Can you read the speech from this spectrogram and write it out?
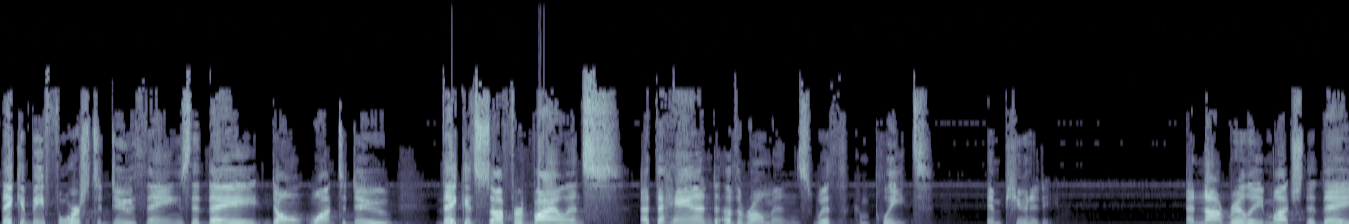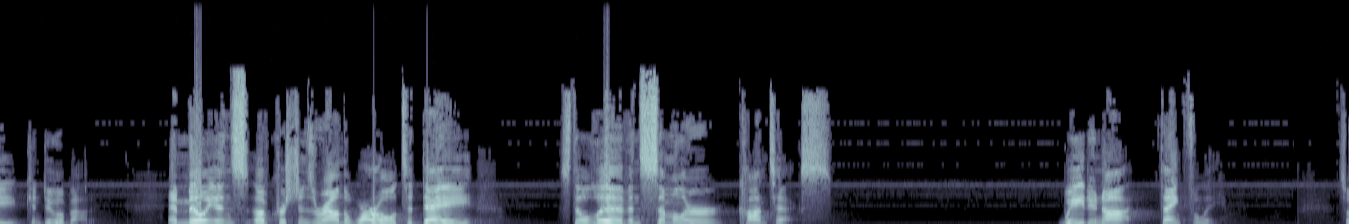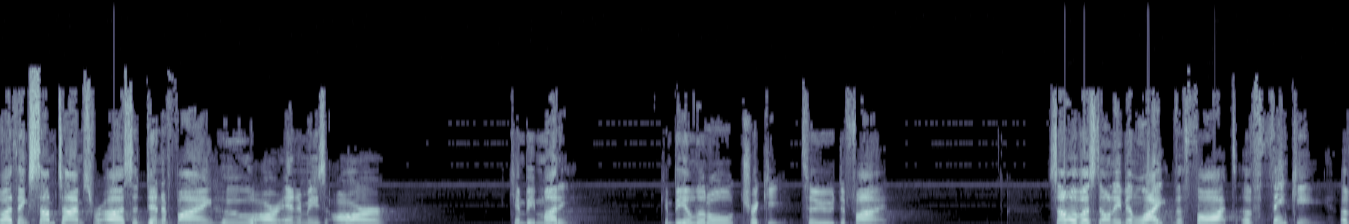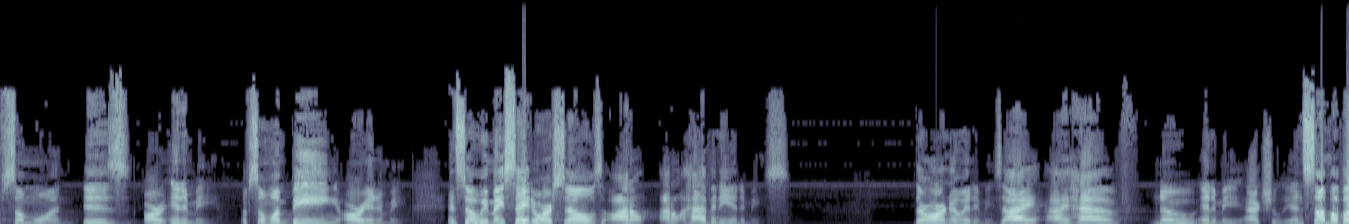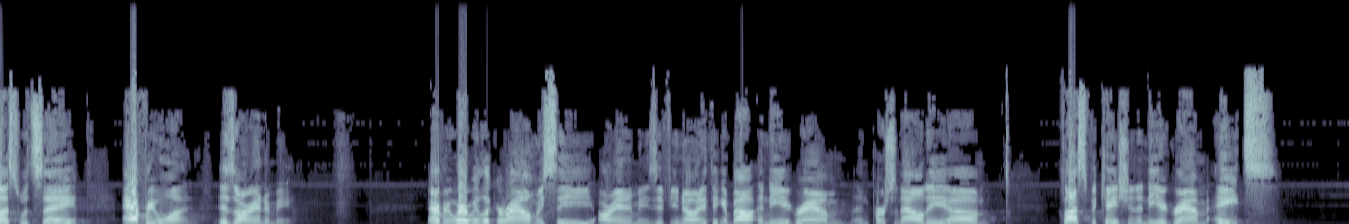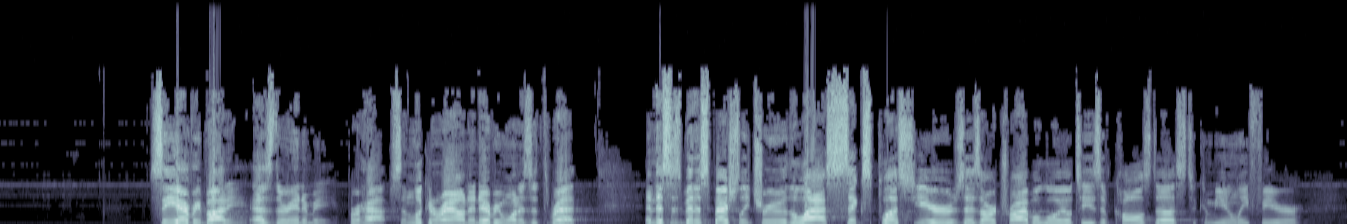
They could be forced to do things that they don't want to do. They could suffer violence at the hand of the Romans with complete impunity and not really much that they can do about it. And millions of Christians around the world today still live in similar contexts. We do not, thankfully. So I think sometimes for us, identifying who our enemies are can be muddy, can be a little tricky to define. Some of us don't even like the thought of thinking of someone is our enemy, of someone being our enemy. And so we may say to ourselves, oh, I don't, I don't have any enemies. There are no enemies. I, I have no enemy, actually. And some of us would say, everyone is our enemy. Everywhere we look around, we see our enemies. If you know anything about Enneagram and personality um, classification, Enneagram 8s, see everybody as their enemy, perhaps, and looking around, and everyone is a threat. And this has been especially true the last six plus years as our tribal loyalties have caused us to communally fear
